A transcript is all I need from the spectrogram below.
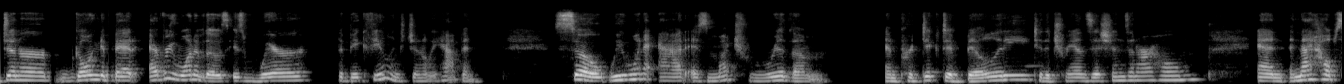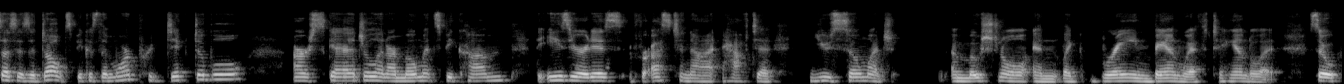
dinner going to bed every one of those is where the big feelings generally happen. So we want to add as much rhythm and predictability to the transitions in our home. And and that helps us as adults because the more predictable our schedule and our moments become the easier it is for us to not have to use so much emotional and like brain bandwidth to handle it. So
